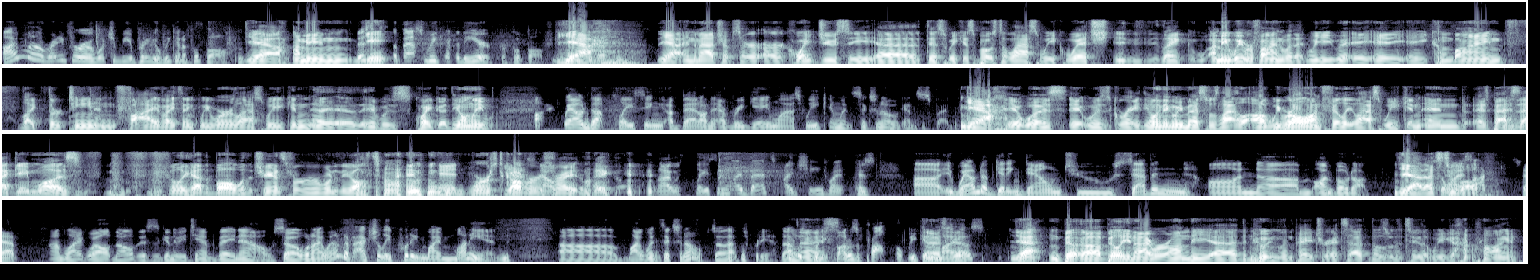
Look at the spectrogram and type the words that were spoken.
I'm uh, ready for what should be a pretty good weekend of football. Yeah, I mean, This is the best weekend of the year for football. This Yeah. Yeah, and the matchups are, are quite juicy uh, this week as opposed to last week, which, like, I mean, we were fine with it. We a, a, a combined like 13 and five, I think we were last week, and uh, it was quite good. The only wound up placing a bet on every game last week and went six and zero against the spread. Yeah, it was it was great. The only thing we missed was la- uh, we were all on Philly last week, and, and as bad as that game was, Philly had the ball with a chance for one of the all time worst yes, covers, right? Like, when I was placing my bets, I changed my because uh, it wound up getting down to seven on um, on Bodog. yeah, that's So too low. Step, I'm like, well, no, this is going to be Tampa Bay now. So when I wound up actually putting my money in, uh, I went six and zero. So that was pretty. That was pretty fun. It was a profitable weekend Yeah, in my good. house. Yeah, Bill, uh, Billy and I were on the uh, the New England Patriots. That, those were the two that we got wrong, and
